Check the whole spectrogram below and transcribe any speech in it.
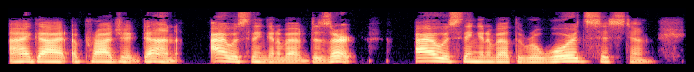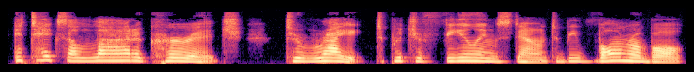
I got a project done, I was thinking about dessert. I was thinking about the reward system. It takes a lot of courage to write, to put your feelings down, to be vulnerable,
